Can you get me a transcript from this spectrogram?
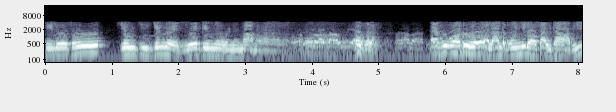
ဒီလိုဆိုယုံကြည်ခြင်းနဲ့ရဲတင်းခြင်းဝင်နေမှာမလားဟုတ်ကလားအခုတော့တို့အလံတပွန်ကြီးတော့စိုက်ထားပြီ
